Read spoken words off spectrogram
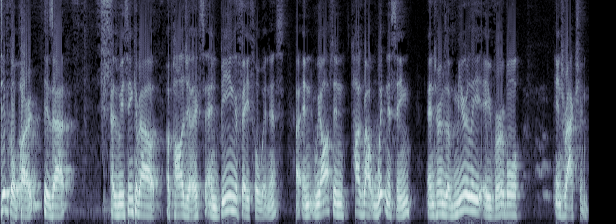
difficult part is that as we think about apologetics and being a faithful witness, uh, and we often talk about witnessing in terms of merely a verbal interaction.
